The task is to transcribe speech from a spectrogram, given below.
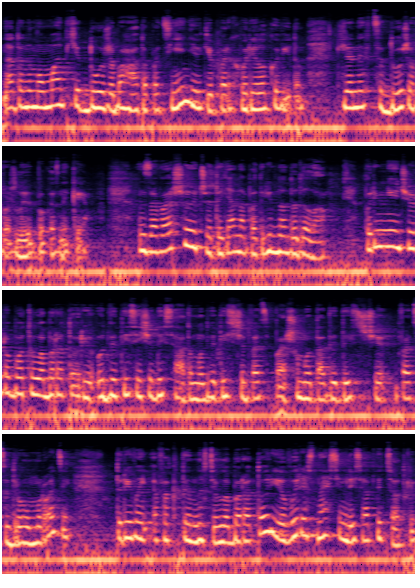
На даний момент є дуже багато пацієнтів, які перехворіли ковідом. Для них це дуже важливі показники. Завершуючи, Тетяна Петрівна додала, порівнюючи роботу лабораторії у 2010, 2021 та 2022 році, то рівень ефективності в лабораторії виріс на 70%,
